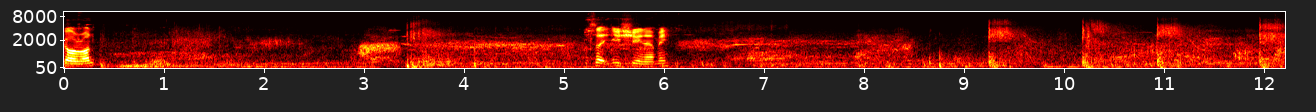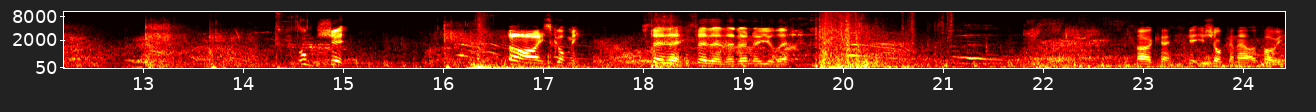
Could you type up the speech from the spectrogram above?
Go on. What's that you shooting at me? Oh shit! Oh, he's got me. Stay there, stay there. They don't know you're there. Oh, okay, get your shotgun out, Chloe.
